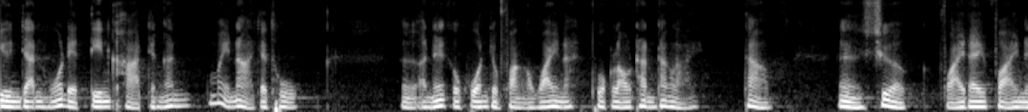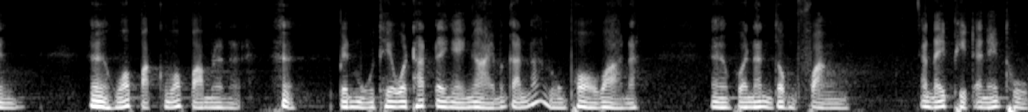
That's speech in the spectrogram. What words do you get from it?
ยืนยันหัวเด็ดตีนขาดอย่างนั้นไม่น่าจะถูกอันนี้ก็ควรจะฟังเอาไว้นะพวกเราท่านทั้งหลาย ถ้าเชื่อฝ่ายใดฝ่ายหนึ่งหัวปักหัวปั๊มแล้วนะเป็นหมูเทวทัตได้ง่ายๆเหมือนกันนะหลวงพ่อว่านะเพราะนั้นต้องฟัง อันไหนผิดอันไหนถูก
